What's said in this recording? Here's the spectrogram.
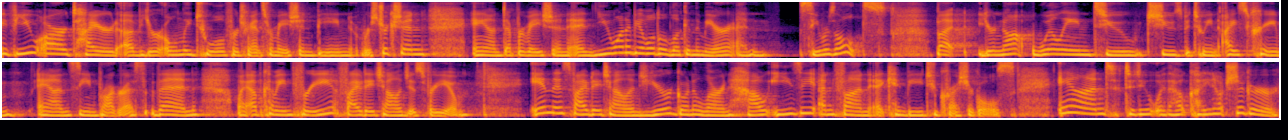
If you are tired of your only tool for transformation being restriction and deprivation, and you want to be able to look in the mirror and see results, but you're not willing to choose between ice cream and seeing progress, then my upcoming free five day challenge is for you. In this five day challenge, you're going to learn how easy and fun it can be to crush your goals and to do it without cutting out sugar,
